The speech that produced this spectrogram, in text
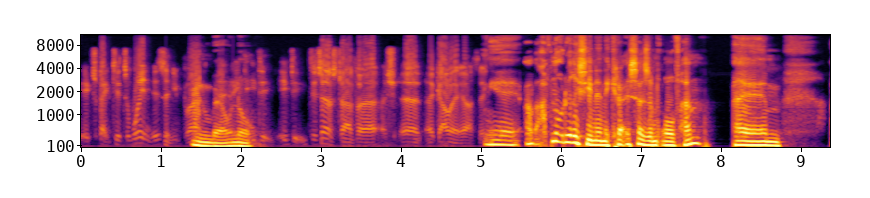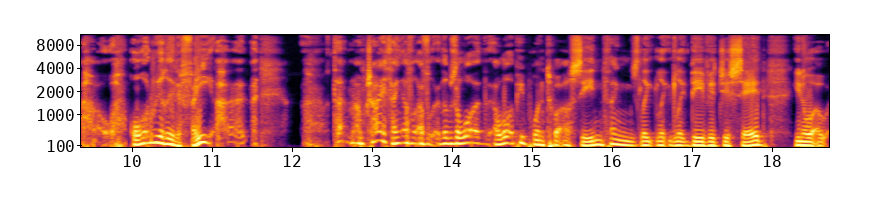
expected to win, is he? But Mm, well, no. he, he, he deserves to have a, a, a, go at it. I think. Yeah, I've I've not really seen any criticism of him. Um, or really the fight. I, I'm trying to think. I've, I've, there was a lot of a lot of people on Twitter saying things like like like David just said. You know,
